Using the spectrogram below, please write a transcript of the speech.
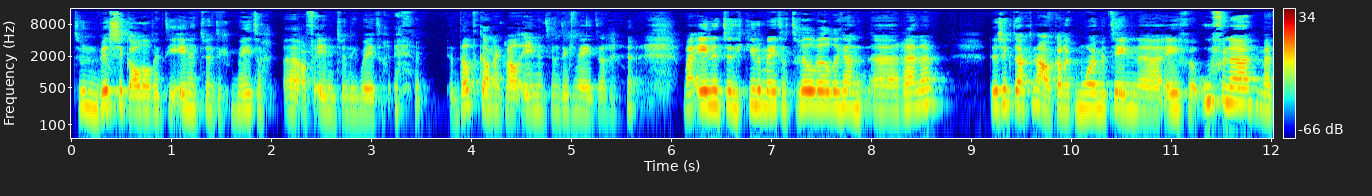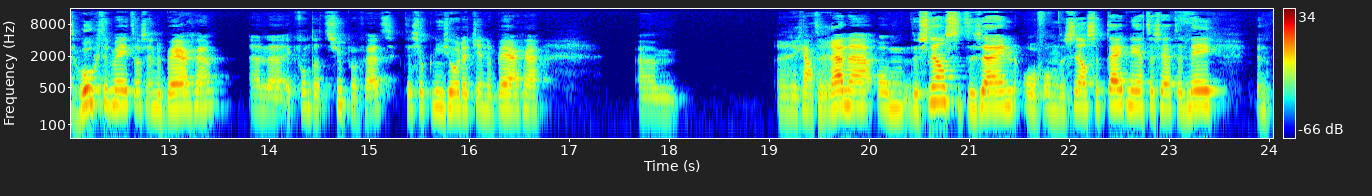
toen wist ik al dat ik die 21 meter, uh, of 21 meter, dat kan ik wel, 21 meter, maar 21 kilometer trail wilde gaan uh, rennen. Dus ik dacht, nou kan ik mooi meteen even oefenen met hoogtemeters in de bergen. En ik vond dat super vet. Het is ook niet zo dat je in de bergen um, gaat rennen om de snelste te zijn of om de snelste tijd neer te zetten. Nee, een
